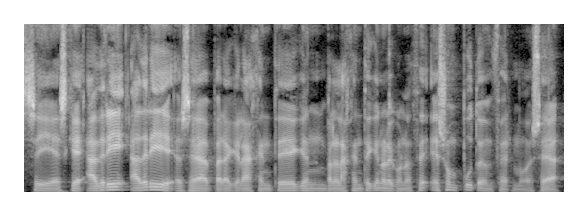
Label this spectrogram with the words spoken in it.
Sí, es que Adri, Adri, o sea, para que la gente, que- para la gente que no le conoce, es un puto enfermo. O sea,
